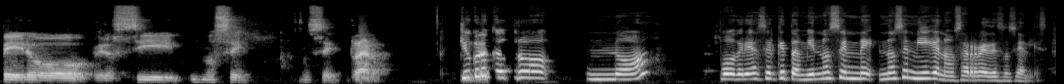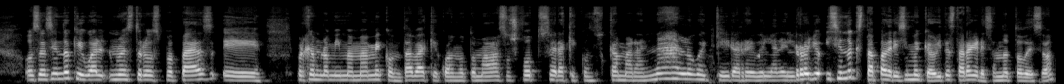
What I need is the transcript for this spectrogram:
pero, pero sí, no sé, no sé, raro. Yo creo que otro no, podría ser que también no se, no se nieguen a usar redes sociales. O sea, siento que igual nuestros papás, eh, por ejemplo, mi mamá me contaba que cuando tomaba sus fotos era que con su cámara análoga hay que ir a revelar el rollo. Y siento que está padrísimo y que ahorita está regresando todo eso,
